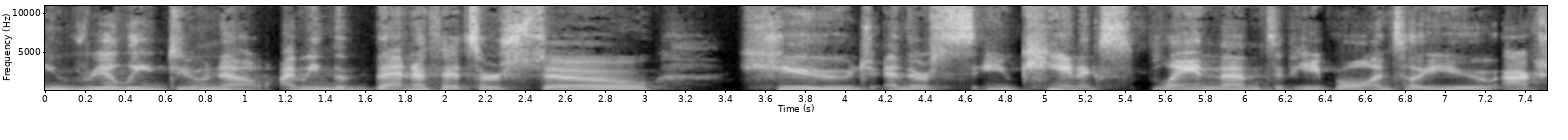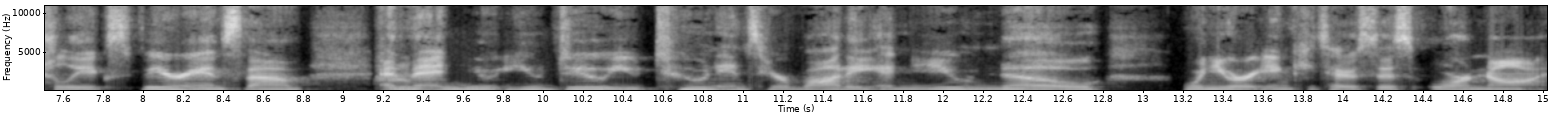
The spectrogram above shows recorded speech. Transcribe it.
you really do know. I mean, the benefits are so huge and there's you can't explain them to people until you actually experience them True. and then you you do you tune into your body and you know when you are in ketosis or not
